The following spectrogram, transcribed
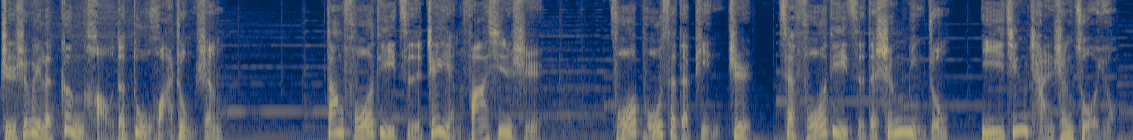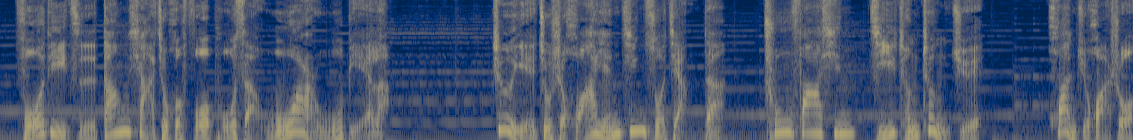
只是为了更好的度化众生。当佛弟子这样发心时，佛菩萨的品质在佛弟子的生命中已经产生作用，佛弟子当下就和佛菩萨无二无别了。这也就是《华严经》所讲的“出发心即成正觉”。换句话说，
